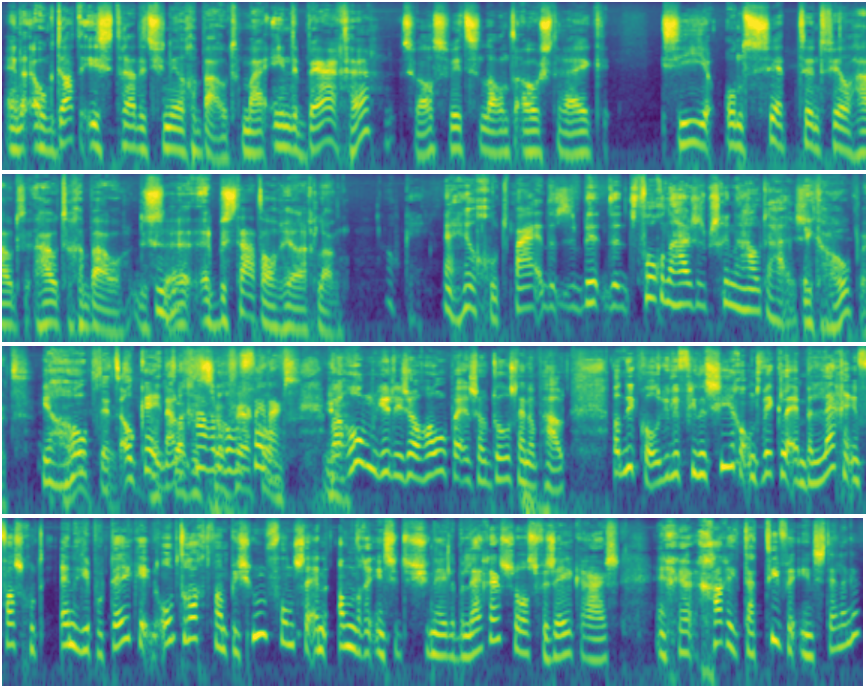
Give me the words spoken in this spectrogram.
En ook dat is traditioneel gebouwd. Maar in de bergen, zoals Zwitserland, Oostenrijk... zie je ontzettend veel hout, houten gebouwen. Dus mm. het bestaat al heel erg lang. Oké, okay. nou, heel goed. Maar het, het, volgende huis is misschien een houten huis. Ik hoop het. Je hoopt het. Oké, okay, nou dan gaan we erover verder. Ja. Waarom jullie zo hopen en zo dol zijn op hout. Want Nicole, jullie financieren, ontwikkelen en beleggen in vastgoed en hypotheken... in opdracht van pensioenfondsen en andere institutionele beleggers... zoals verzekeraars en caritatieve instellingen.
